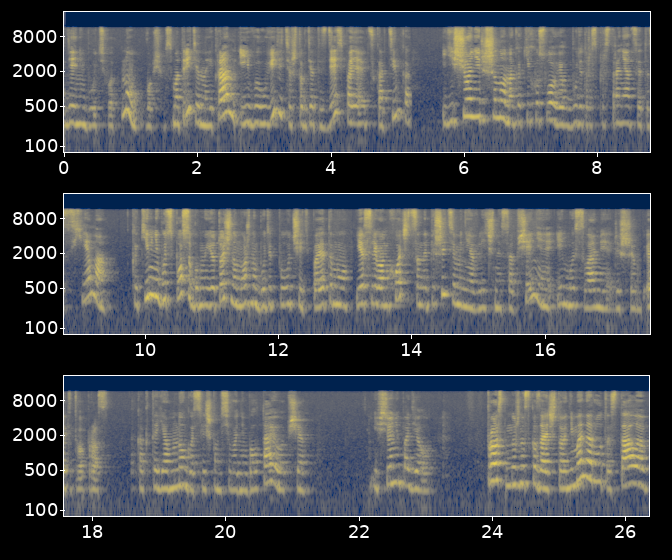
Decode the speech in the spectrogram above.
где-нибудь, вот, ну, в общем, смотрите на экран, и вы увидите, что где-то здесь появится картинка. Еще не решено, на каких условиях будет распространяться эта схема, каким-нибудь способом ее точно можно будет получить. Поэтому, если вам хочется, напишите мне в личные сообщения, и мы с вами решим этот вопрос. Как-то я много слишком сегодня болтаю вообще, и все не по делу. Просто нужно сказать, что аниме Наруто стало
